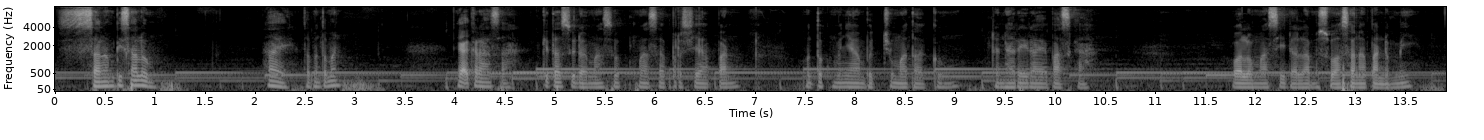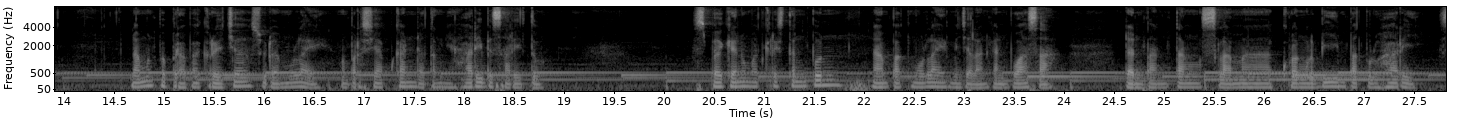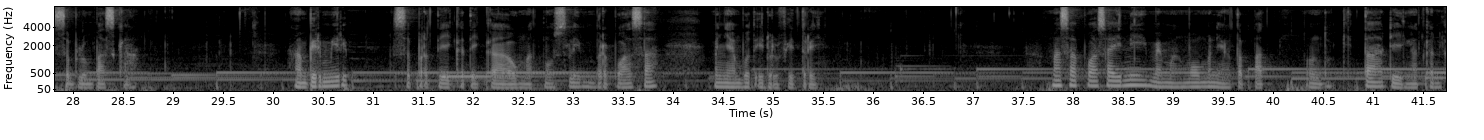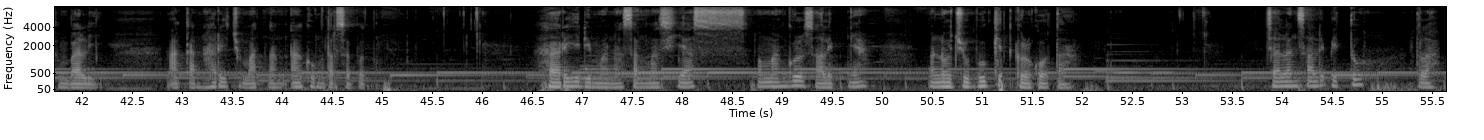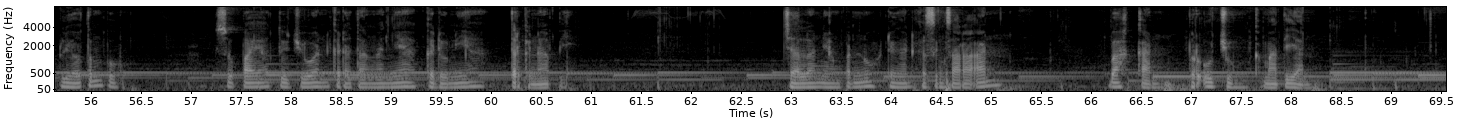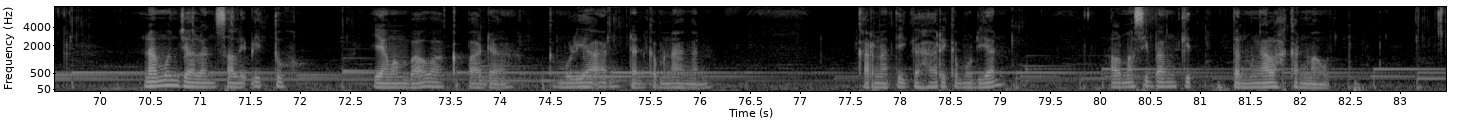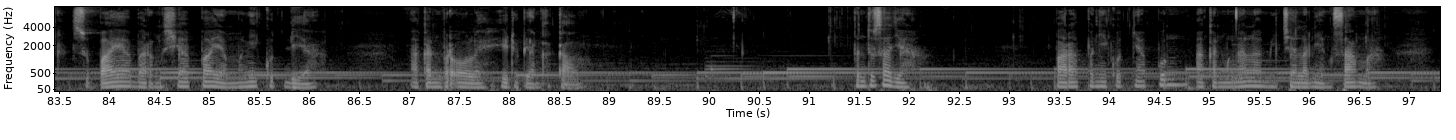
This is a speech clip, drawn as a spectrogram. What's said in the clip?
Salam Pisalum. Hai teman-teman. Gak kerasa kita sudah masuk masa persiapan Untuk menyambut Jumat Agung dan Hari Raya Paskah. Walau masih dalam suasana pandemi Namun beberapa gereja sudah mulai mempersiapkan datangnya hari besar itu Sebagian umat Kristen pun nampak mulai menjalankan puasa dan pantang selama kurang lebih 40 hari sebelum Paskah hampir mirip seperti ketika umat Muslim berpuasa menyambut Idul Fitri. Masa puasa ini memang momen yang tepat untuk kita diingatkan kembali akan hari Jumat nan agung tersebut. Hari di mana Sang Masias memanggul salibnya menuju Bukit Golgota. Jalan salib itu telah beliau tempuh supaya tujuan kedatangannya ke dunia tergenapi. Jalan yang penuh dengan kesengsaraan, bahkan berujung kematian. Namun, jalan salib itu yang membawa kepada kemuliaan dan kemenangan, karena tiga hari kemudian Al-Masih bangkit dan mengalahkan maut, supaya barang siapa yang mengikut Dia akan beroleh hidup yang kekal. Tentu saja, para pengikutnya pun akan mengalami jalan yang sama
